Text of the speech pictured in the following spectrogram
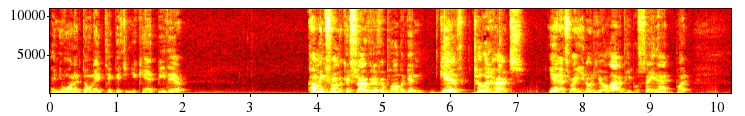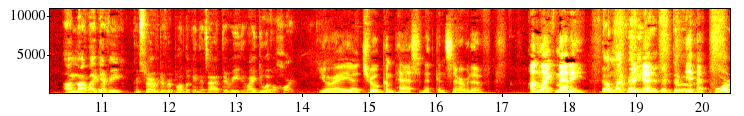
and you want to donate tickets and you can't be there. Coming from a conservative Republican, give till it hurts. Yeah, that's right. You don't hear a lot of people say that, but I'm not like every conservative Republican that's out there either. I do have a heart. You're a, uh true compassionate conservative, unlike many. Unlike many, Yeah. that uh, Yeah. poor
